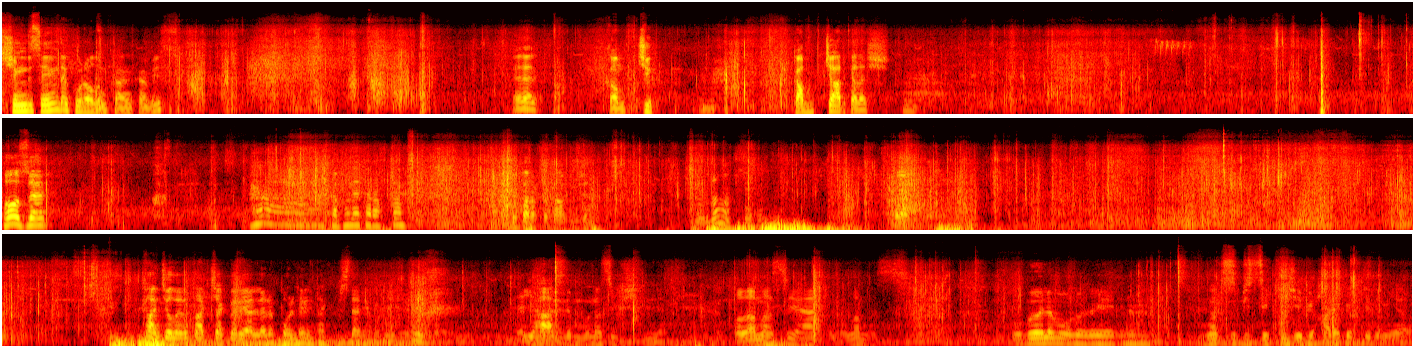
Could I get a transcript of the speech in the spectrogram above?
Şimdi seni de kuralım kanka biz. Helal. Kampçı. Kampçı arkadaş. Poz ver. Kapı ne tarafta? Bu tarafta tamam güzel. Burada mı? Kancaları takacakları yerlere polleri takmışlar ya. ya dedim bu nasıl bir şey ya. Olamaz ya. Olamaz. Bu böyle mi olur ya? Nasıl bir zekice bir hareket dedim ya.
